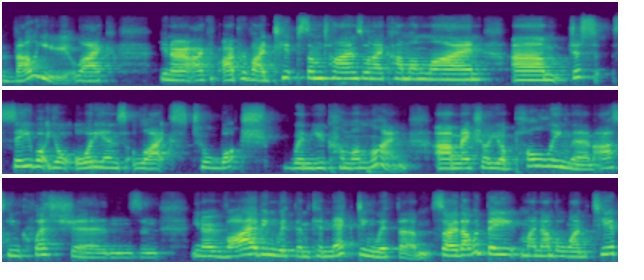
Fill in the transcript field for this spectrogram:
value. Like, you know, I, I provide tips sometimes when I come online. Um, just see what your audience likes to watch when you come online. Um, make sure you're polling them, asking questions, and, you know, vibing with them, connecting with them. So that would be my number one tip.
